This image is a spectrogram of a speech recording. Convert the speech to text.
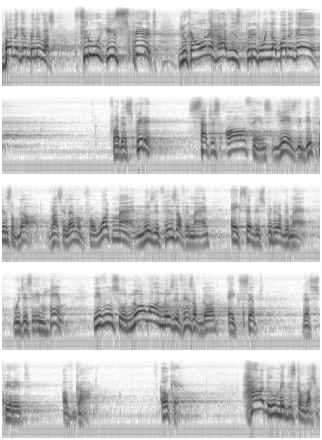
born again believers, through His Spirit. You can only have His Spirit when you're born again. For the Spirit searches all things, yes, the deep things of God. Verse 11 For what man knows the things of a man except the Spirit of the man, which is in him? Even so, no one knows the things of God except the Spirit of God. Okay. How do we make this conversion?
